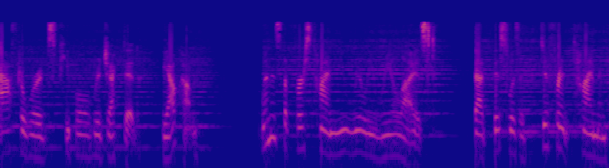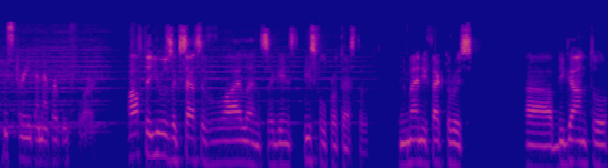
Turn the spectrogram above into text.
afterwards people rejected the outcome. When is the first time you really realized that this was a different time in history than ever before? After use excessive violence against peaceful protesters, many factories uh, began to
